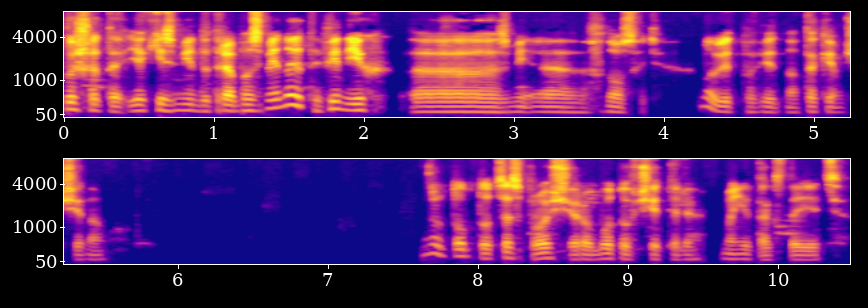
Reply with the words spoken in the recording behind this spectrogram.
пишете, які зміни треба змінити, він їх е, змі... е, вносить. Ну, відповідно, таким чином. Ну, тобто, це спрощує роботу вчителя, мені так здається.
